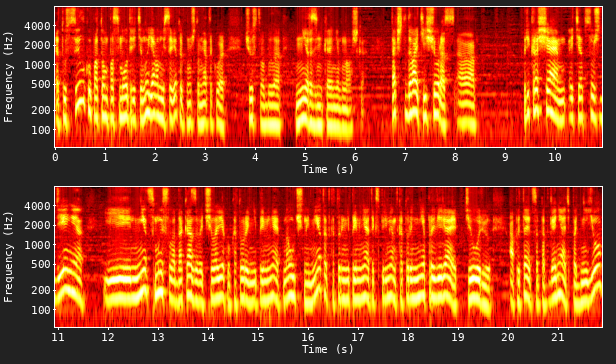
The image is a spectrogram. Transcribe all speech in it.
эту ссылку, потом посмотрите. Ну, я вам не советую, потому что у меня такое чувство было мерзенькое немножко. Так что давайте еще раз э, прекращаем эти обсуждения – и нет смысла доказывать человеку, который не применяет научный метод, который не применяет эксперимент, который не проверяет теорию, а пытается подгонять под нее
